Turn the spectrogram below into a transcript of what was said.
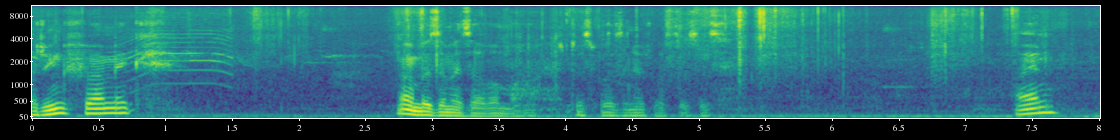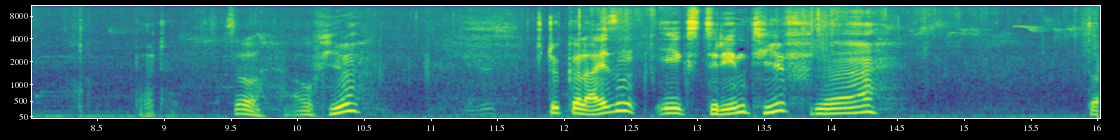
ringförmig. Na, müssen wir sauber machen. Das weiß ich nicht, was das ist ein Blatt. So, auch hier Stück Eisen, extrem tief. Na, da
